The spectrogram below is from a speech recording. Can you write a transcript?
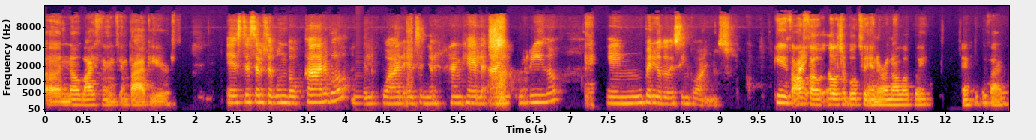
uh no license in five years. Este es el segundo cargo en el cual el señor Ángel ha incurrido en un periodo de cinco años. He is Right. also eligible to enter a null plea if he desires.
